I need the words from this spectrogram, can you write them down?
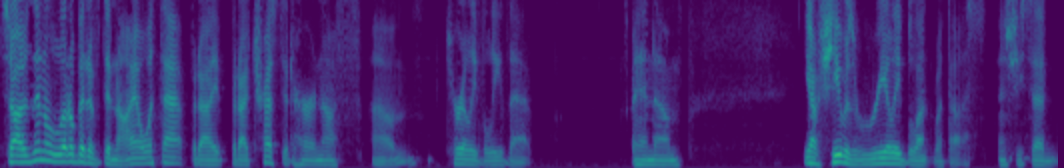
so I was in a little bit of denial with that, but I but I trusted her enough um, to really believe that. And um, you know, she was really blunt with us, and she said,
